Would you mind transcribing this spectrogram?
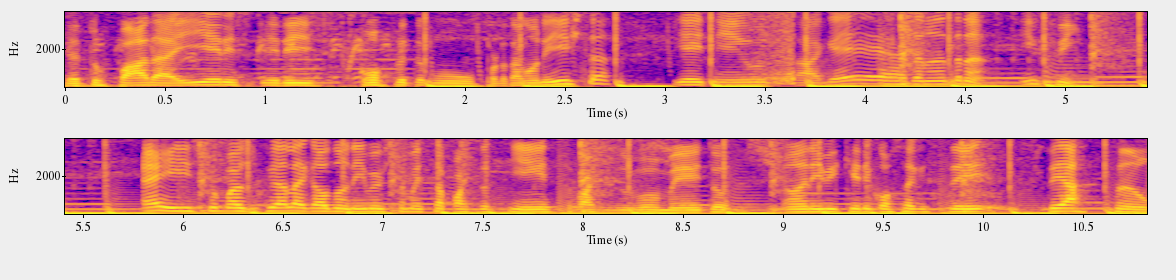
deturpada aí, eles, eles conflitam com o protagonista, e aí tem a guerra, dananana. enfim. É isso, mas o que é legal do anime é justamente essa parte da ciência, essa parte do desenvolvimento. É um anime que ele consegue ser ter ação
